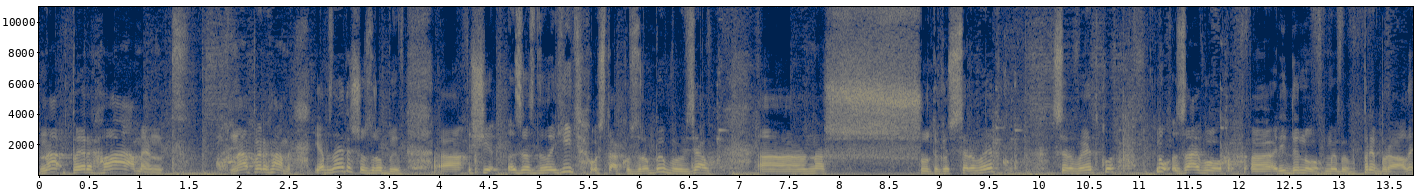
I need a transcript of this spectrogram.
на пергамент. На пергамент. Я б знаєте, що зробив? Ще заздалегідь, ось так от зробив, взяв а, нашу таку серветку, серветку. Ну, зайву а, рідину ми б прибрали.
